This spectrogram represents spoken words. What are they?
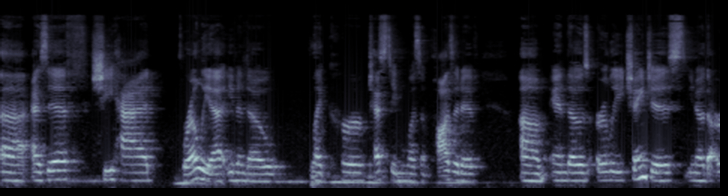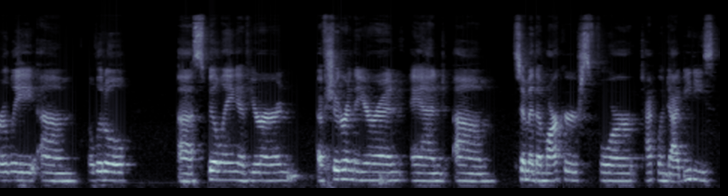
uh, as if she had Borrelia, even though like her testing wasn't positive. Um, and those early changes, you know, the early, um, a little uh, spilling of urine, of sugar in the urine, and um, some of the markers for type 1 diabetes,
